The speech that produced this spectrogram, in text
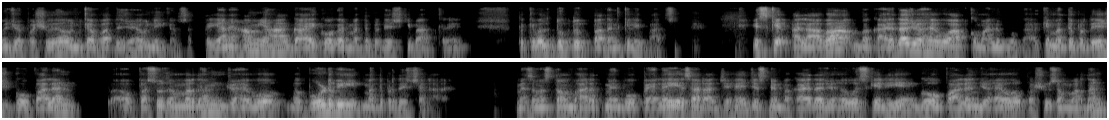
जो पशु है उनका वध जो है वो नहीं कर सकते। यानी हम यहाँ गाय को अगर मध्य प्रदेश की बात करें तो केवल दुग्ध उत्पादन के लिए पाल सकते हैं। इसके अलावा बकायदा जो है वो आपको मालूम होगा कि मध्य प्रदेश गोपालन पशु संवर्धन जो है वो बोर्ड भी मध्य प्रदेश चला रहा है। मैं समझता हूँ भारत में वो पहला ही ऐसा राज्य है जिसने बकायदा जो है वो इसके लिए गौ पालन जो है और पशु संवर्धन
